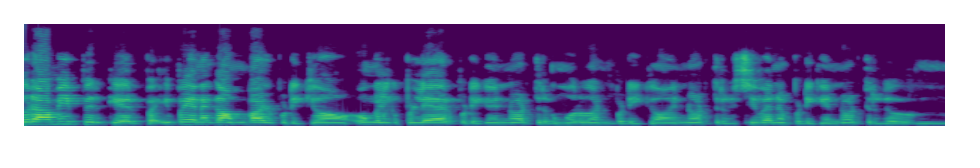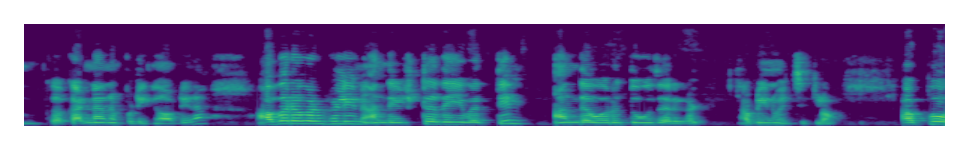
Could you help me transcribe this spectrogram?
ஒரு அமைப்பிற்கு ஏற்ப இப்ப எனக்கு அம்பாள் பிடிக்கும் உங்களுக்கு பிள்ளையார் பிடிக்கும் இன்னொருத்தருக்கு முருகன் பிடிக்கும் இன்னொருத்தருக்கு சிவனை பிடிக்கும் இன்னொருத்தருக்கு கண்ணனை பிடிக்கும் அப்படின்னா அவரவர்களின் அந்த இஷ்ட தெய்வத்தின் அந்த ஒரு தூதர்கள் அப்படின்னு வச்சுக்கலாம். அப்போ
